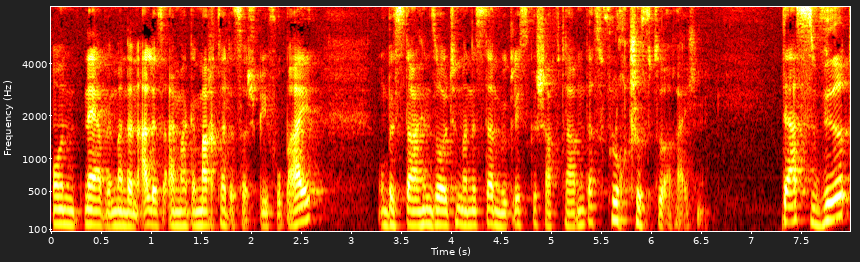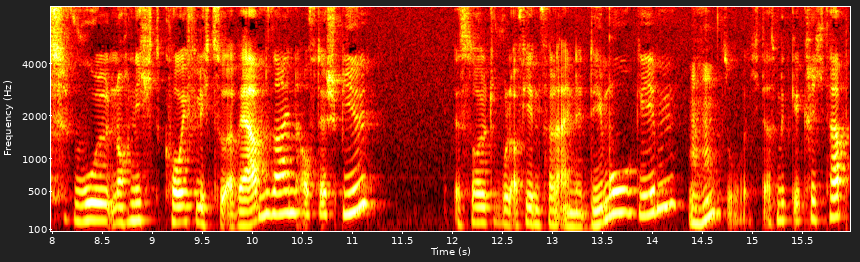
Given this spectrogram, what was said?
Und naja, wenn man dann alles einmal gemacht hat, ist das Spiel vorbei. Und bis dahin sollte man es dann möglichst geschafft haben, das Fluchtschiff zu erreichen. Das wird wohl noch nicht käuflich zu erwerben sein auf der Spiel es sollte wohl auf jeden Fall eine Demo geben, mhm. so ich das mitgekriegt habe.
